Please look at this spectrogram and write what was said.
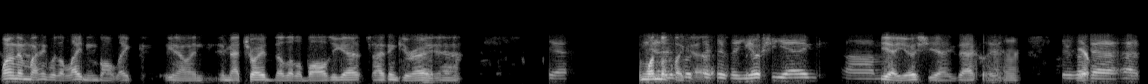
One of them I think was a lightning bolt, like you know, in, in Metroid, the little balls you get. So I think you're right. Yeah. Yeah. One Yeah, looked like looks a like there's a Yoshi egg. Um, yeah Yoshi. Yeah, exactly. Mhm. There's Yep. like a,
